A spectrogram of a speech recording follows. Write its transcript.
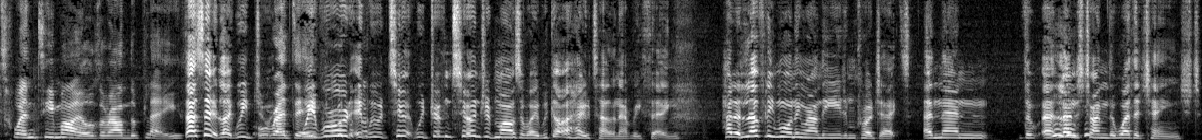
20 miles around the place. That's it. Like we Already. we were already, we were two, we'd driven two hundred miles away. We got a hotel and everything. Had a lovely morning around the Eden Project, and then the, at lunchtime the weather changed,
